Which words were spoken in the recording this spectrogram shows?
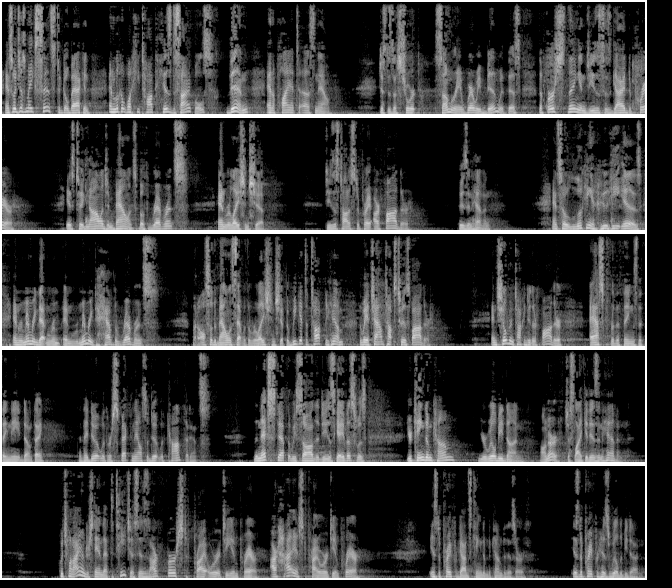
And so it just makes sense to go back and, and look at what he taught his disciples then and apply it to us now. Just as a short summary of where we've been with this, the first thing in Jesus' guide to prayer is to acknowledge and balance both reverence and relationship. Jesus taught us to pray, our Father who's in heaven. And so looking at who He is and remembering that and, rem- and remembering to have the reverence, but also to balance that with the relationship that we get to talk to Him the way a child talks to his father. And children talking to their father ask for the things that they need, don't they? And they do it with respect and they also do it with confidence. The next step that we saw that Jesus gave us was, your kingdom come, your will be done on earth, just like it is in heaven. Which what I understand that to teach us is our first priority in prayer. Our highest priority in prayer is to pray for God's kingdom to come to this earth. Is to pray for His will to be done.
